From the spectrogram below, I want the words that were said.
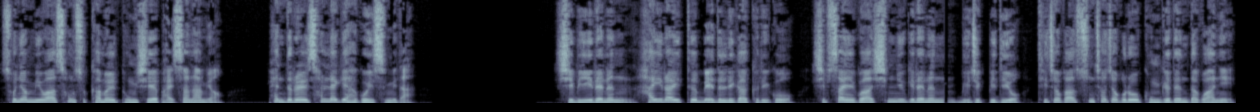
소년미와 성숙함을 동시에 발산하며 팬들을 설레게 하고 있습니다. 12일에는 하이라이트 메들리가 그리고 14일과 16일에는 뮤직비디오, 티저가 순차적으로 공개된다고 하니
